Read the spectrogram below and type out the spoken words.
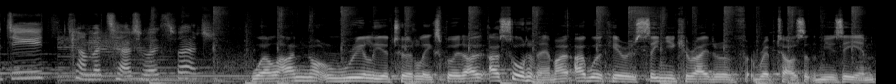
How do you become a turtle expert? Well, I'm not really a turtle expert. I, I sort of am. I, I work here as senior curator of reptiles at the museum,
